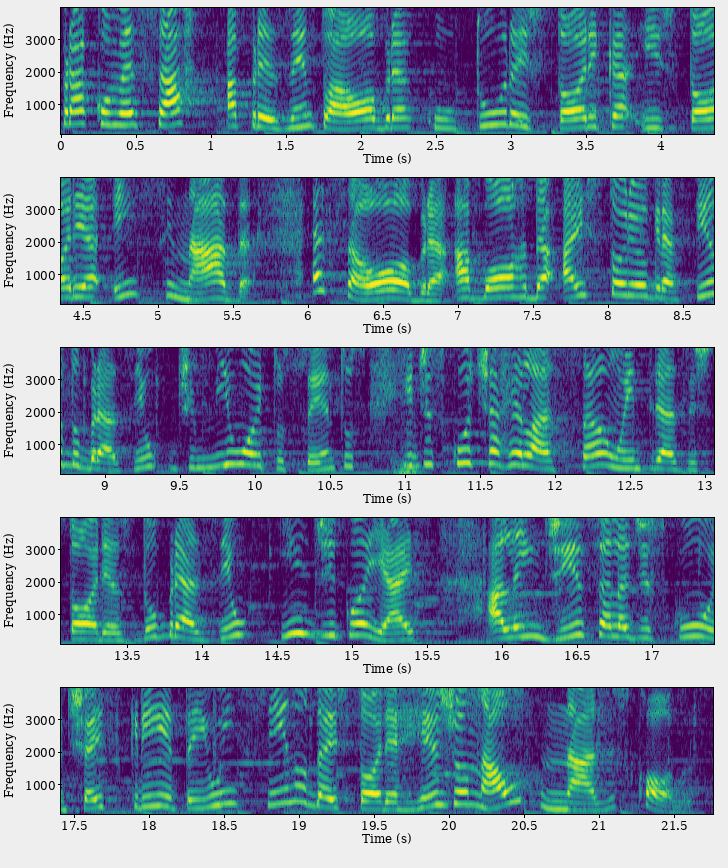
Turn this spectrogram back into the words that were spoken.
Para começar, apresento a obra Cultura Histórica e História Ensinada. Essa obra aborda a historiografia do Brasil de 1800 e discute a relação entre as histórias do Brasil e de Goiás. Além disso, ela discute a escrita e o ensino da história regional nas escolas.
